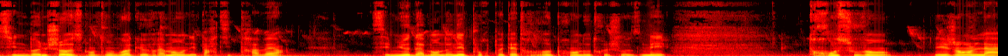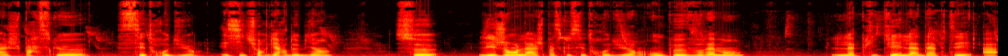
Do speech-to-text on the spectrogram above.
c'est une bonne chose quand on voit que vraiment on est parti de travers c'est mieux d'abandonner pour peut-être reprendre autre chose. Mais trop souvent, les gens lâchent parce que c'est trop dur. Et si tu regardes bien, ce les gens lâchent parce que c'est trop dur, on peut vraiment l'appliquer, l'adapter à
